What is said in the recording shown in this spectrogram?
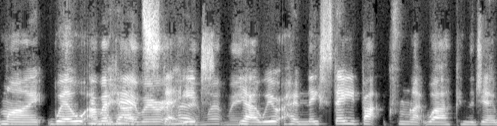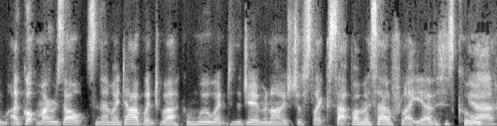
my Will We and my dad here, we stayed. home, weren't we? Yeah, we were at home. They stayed back from like work in the gym. I got my results, and then my dad went to work, and Will went to the gym, and I was just like sat by myself, like, yeah, this is cool. Yeah.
